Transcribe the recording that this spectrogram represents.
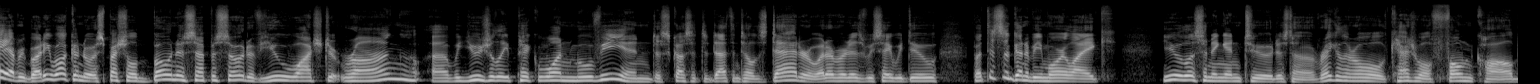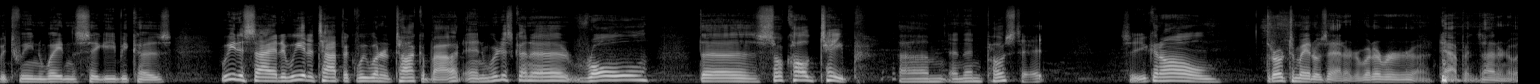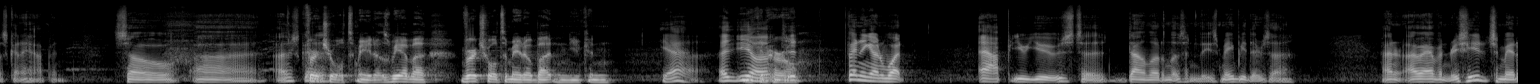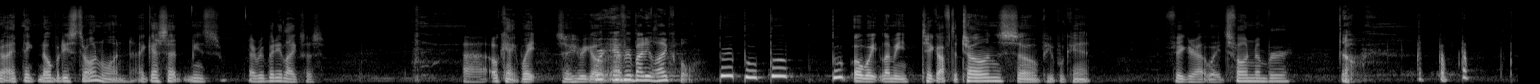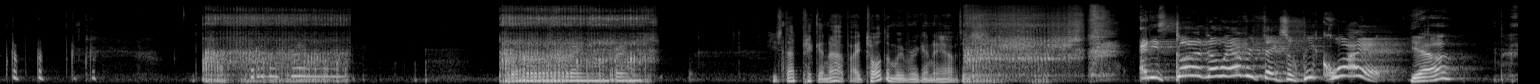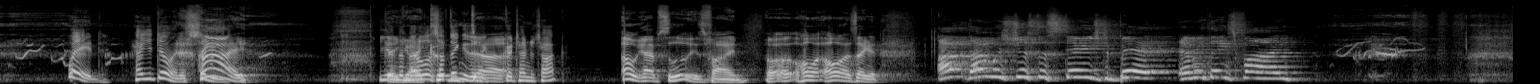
Hey, everybody, welcome to a special bonus episode of You Watched It Wrong. Uh, we usually pick one movie and discuss it to death until it's dead or whatever it is we say we do, but this is going to be more like you listening into just a regular old casual phone call between Wade and Siggy because we decided we had a topic we wanted to talk about and we're just going to roll the so called tape um, and then post it so you can all throw tomatoes at it or whatever uh, happens. I don't know what's going to happen. So uh, I was going virtual tomatoes. We have a virtual tomato button. You can yeah, uh, you, You know, depending on what app you use to download and listen to these, maybe there's a. I don't. I haven't received a tomato. I think nobody's thrown one. I guess that means everybody likes us. Uh, okay, wait. So here we go. we're Um, everybody likable. boop boop boop boop. Oh wait, let me take off the tones so people can't figure out Wade's phone number. Oh, Ring, ring. He's not picking up. I told him we were going to have this. And he's gonna know everything, so be quiet. yeah. Wade, how you doing? It's Siggy. Hi. You in the Thank you. I middle of something? Is it a uh, good time to talk? Oh, yeah, absolutely. It's fine. Oh, oh, hold on. Hold on a second. Uh, that was just a staged bit. Everything's fine.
